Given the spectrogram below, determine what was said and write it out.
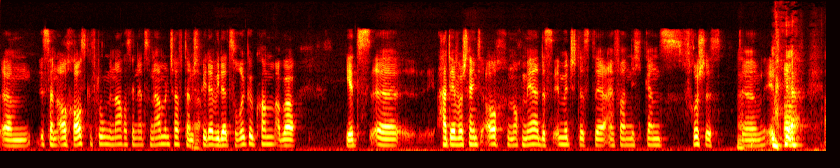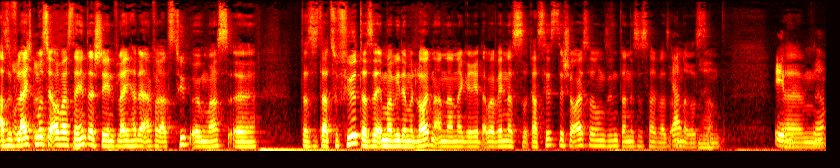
ähm, ist dann auch rausgeflogen danach aus der Nationalmannschaft, dann später wieder zurückgekommen, aber jetzt äh, hat er wahrscheinlich auch noch mehr das Image, dass der einfach nicht ganz frisch ist. Also Und, vielleicht äh, muss ja auch was dahinter stehen. Vielleicht hat er einfach als Typ irgendwas, äh, dass es dazu führt, dass er immer wieder mit Leuten aneinander gerät. Aber wenn das rassistische Äußerungen sind, dann ist es halt was Ja. anderes. Ja. Und Eben, ähm, ja.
